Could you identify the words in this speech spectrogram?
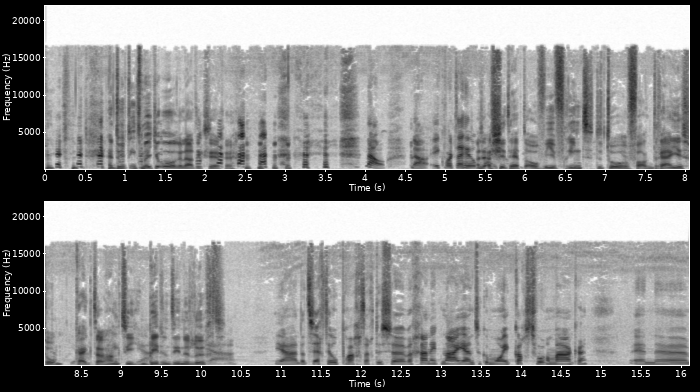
het doet iets met je oren, laat ik zeggen. Nou, nou ik word daar heel Als, als je het hebt over je vriend, de torenvalk, draai je eens om. Ja. Kijk, daar hangt hij, Ja. biddend in de lucht. Ja. ja, dat is echt heel prachtig. Dus eh, we gaan dit najaar natuurlijk een mooie kast voor hem maken. En ehm,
